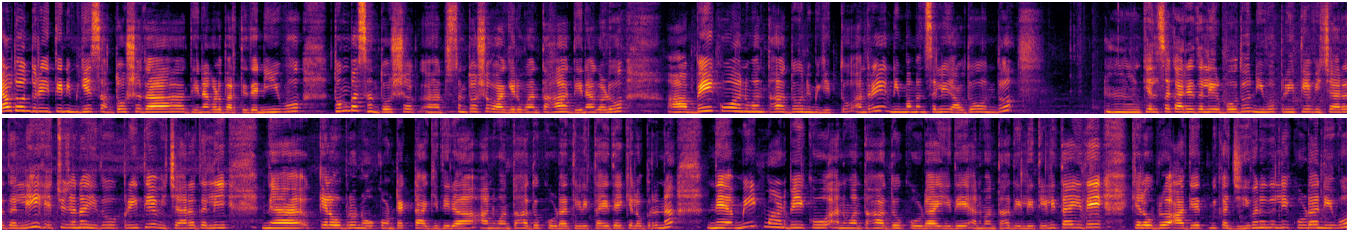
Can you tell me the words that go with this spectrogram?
ಯಾವುದೋ ಒಂದು ರೀತಿ ನಿಮಗೆ ಸಂತೋಷದ ದಿನಗಳು ಬರ್ತಿದೆ? ನೀವು ತುಂಬ ಸಂತೋಷ ಸಂತೋಷವಾಗಿರುವಂತಹ ದಿನಗಳು ಬೇಕು ಅನ್ನುವಂತಹದ್ದು ನಿಮಗಿತ್ತು. ಅಂದರೆ ನಿಮ್ಮ ಮನಸ್ಸಲ್ಲಿ ಯಾವುದೋ ಒಂದು ಕೆಲಸ ಕಾರ್ಯದಲ್ಲಿರ್ಬೋದು. ನೀವು ಪ್ರೀತಿಯ ವಿಚಾರದಲ್ಲಿ, ಹೆಚ್ಚು ಜನ ಇದು ಪ್ರೀತಿಯ ವಿಚಾರದಲ್ಲಿ ಕೆಲವೊಬ್ಬರು ನೋ ಕಾಂಟ್ಯಾಕ್ಟ್ ಆಗಿದ್ದೀರಾ ಅನ್ನುವಂತಹದ್ದು ಕೂಡ ತಿಳಿತಾ ಇದೆ. ಕೆಲವೊಬ್ಬರನ್ನ ಮೀಟ್ ಮಾಡಬೇಕು ಅನ್ನುವಂತಹದ್ದು ಕೂಡ ಇದೆ, ಅನ್ನುವಂತಹದ್ದು ಇಲ್ಲಿ ತಿಳಿತಾ ಇದೆ. ಕೆಲವೊಬ್ಬರು ಆಧ್ಯಾತ್ಮಿಕ ಜೀವನದಲ್ಲಿ ಕೂಡ ನೀವು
